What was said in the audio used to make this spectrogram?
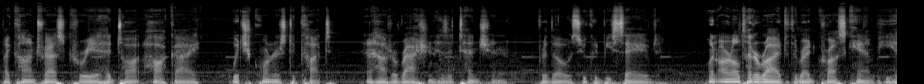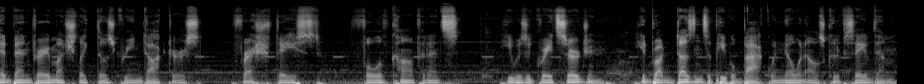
By contrast, Korea had taught Hawkeye which corners to cut and how to ration his attention for those who could be saved. When Arnold had arrived at the Red Cross camp, he had been very much like those green doctors, fresh faced, full of confidence. He was a great surgeon. He had brought dozens of people back when no one else could have saved them.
